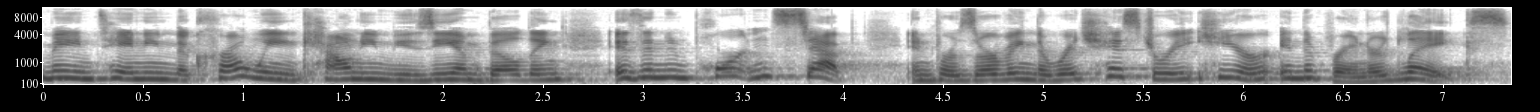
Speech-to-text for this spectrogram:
Maintaining the Crow Wing County Museum building is an important step in preserving the rich history here in the Brainerd Lakes.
